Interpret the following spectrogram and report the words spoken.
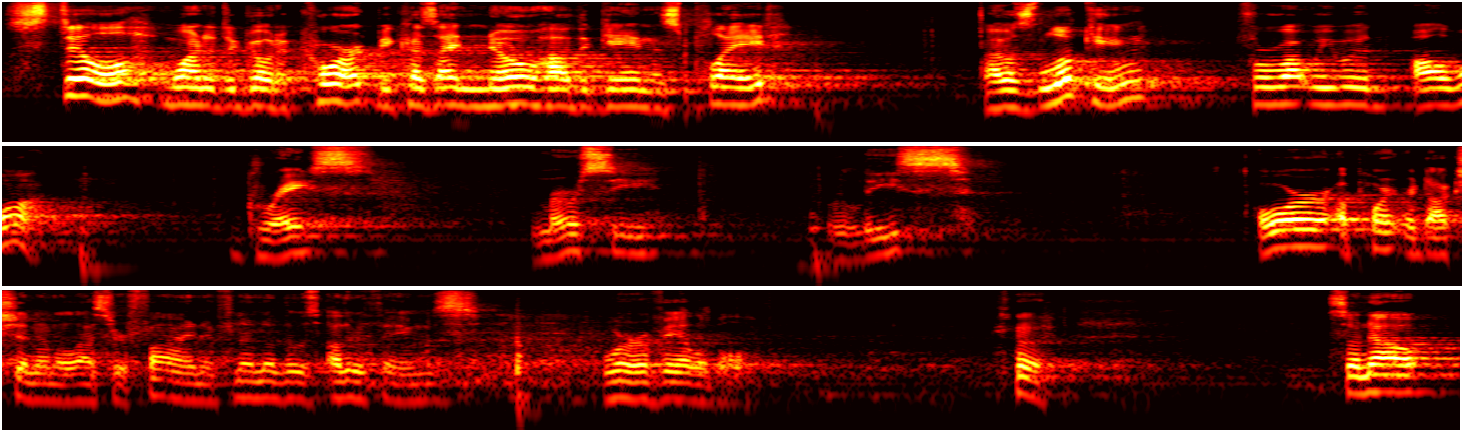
still wanted to go to court because I know how the game is played. I was looking for what we would all want grace, mercy, release, or a point reduction and a lesser fine if none of those other things were available. so now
